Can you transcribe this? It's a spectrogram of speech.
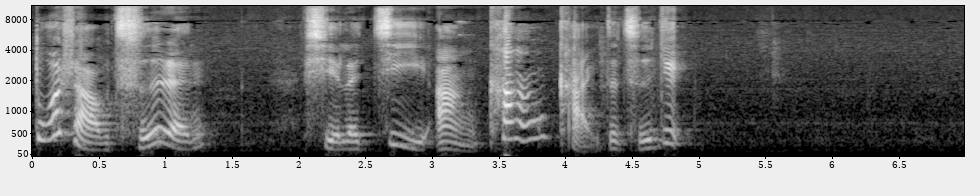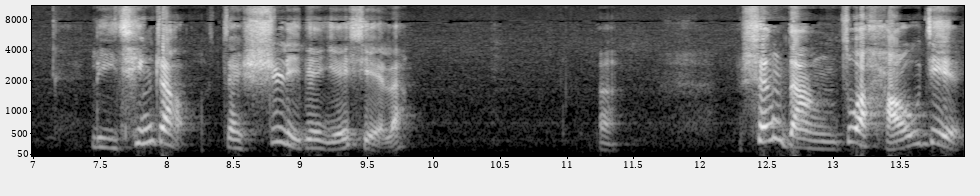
多少词人写了激昂慷慨的词句。李清照在诗里边也写了。啊生当作豪杰，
